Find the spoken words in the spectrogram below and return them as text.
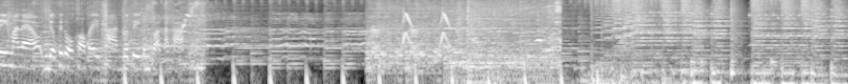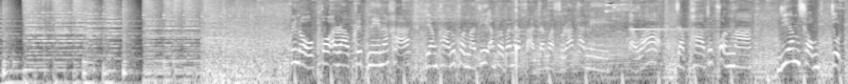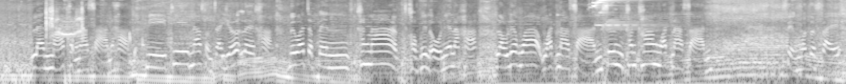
ตีมาแล้ว เดี๋ยวพี่โดขอไปทานโรตีกันก่อนนะคะควินโอโกอาราวคลิปนี้นะคะ ยังพาทุกคนมาที่อำเภอบ้านนาสารจังหวัดสุราษฎร์ธานี แต่ว่าจะพาทุกคนมาเยี่ยมชมจุด ลนด์มาร์คของนาสานะคะ มีที่น่าสนใจเยอะเลยค่ะ ไม่ว่าจะเป็นข้างหน้าของเพลนโอเนี่ยนะคะ เราเรียกว่าวัดนาสาร ซึ่งข้างๆ วัดนาสาร เสียงมอเตอร์ไซค์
